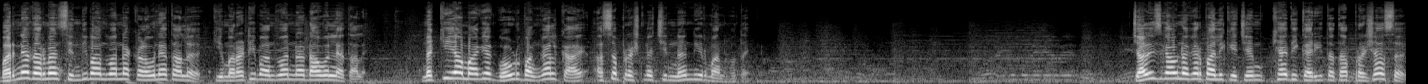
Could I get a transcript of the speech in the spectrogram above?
भरण्यादरम्यान सिंधी बांधवांना कळवण्यात आलं की मराठी बांधवांना डावलण्यात आलंय. नक्की यामागे गौड बंगाल काय असं प्रश्नचिन्ह निर्माण होत आहे चाळीसगाव नगरपालिकेचे मुख्याधिकारी तथा प्रशासक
